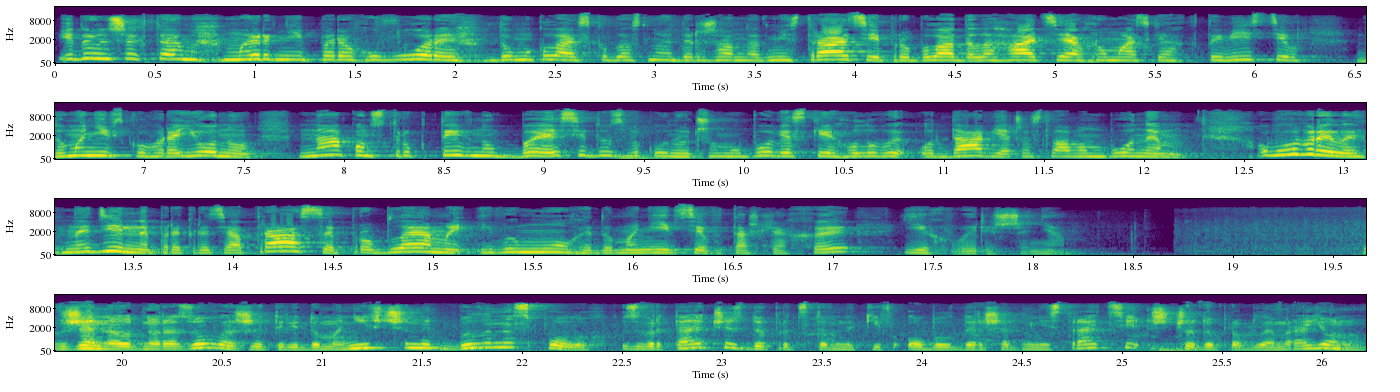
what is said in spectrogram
І до інших тем мирні переговори до Миколаївської обласної державної адміністрації прибула делегація громадських активістів Доманівського району на конструктивну бесіду з виконуючим обов'язки голови ОДА В'ячеславом Бонем. Обговорили недільне прикриття траси, проблеми і вимоги доманівців та шляхи їх вирішення. Вже неодноразово жителі Доманівщини били на сполох, звертаючись до представників облдержадміністрації щодо проблем району.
